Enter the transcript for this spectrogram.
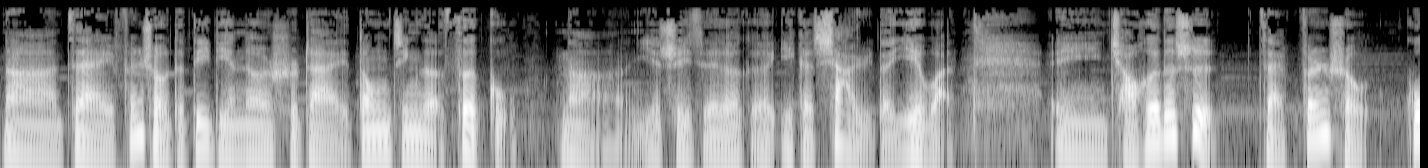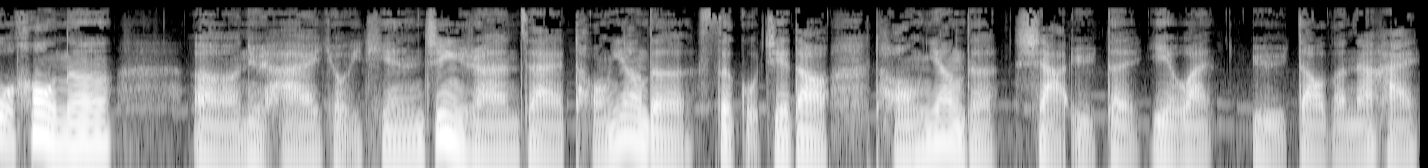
那在分手的地点呢，是在东京的涩谷。那也是这个个一个下雨的夜晚。嗯，巧合的是，在分手过后呢，呃，女孩有一天竟然在同样的涩谷街道、同样的下雨的夜晚遇到了男孩。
